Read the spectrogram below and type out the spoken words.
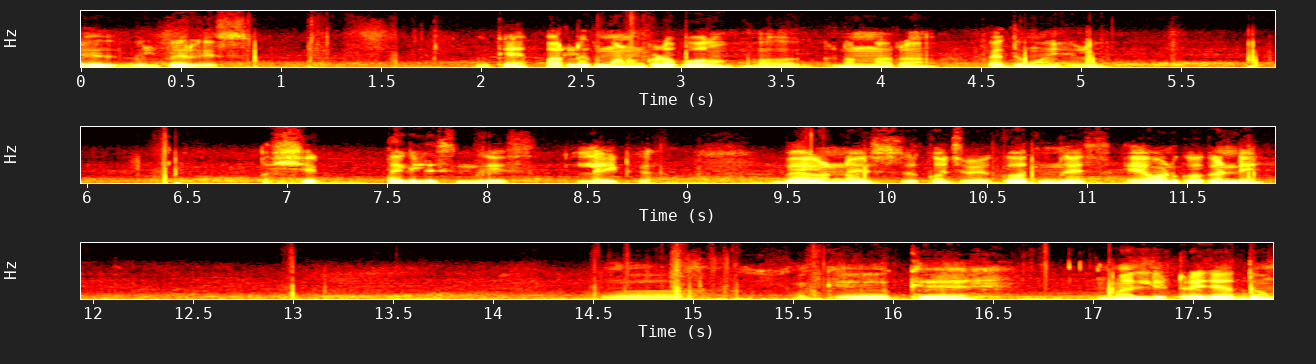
లేదు వెళ్ళిపోయారు గైస్ ఓకే పర్లేదు మనం కూడా పోదాం. ఇక్కడ ఉన్నారా? పెద్ద మనుషులు. Oh, షర్ట్ తగిలేసింది గైస్ లైట్గా బ్యాక్గ్రౌండ్ నాయిస్ కొంచెం ఎక్కువ అవుతుంది గైస్ ఏమనుకోకండి ఓకే ah, ఓకే మళ్ళీ ట్రై చేద్దాం.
